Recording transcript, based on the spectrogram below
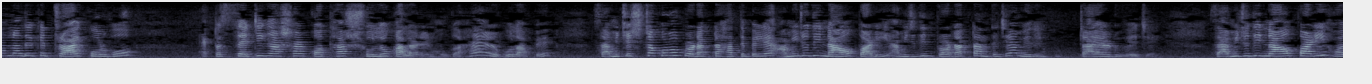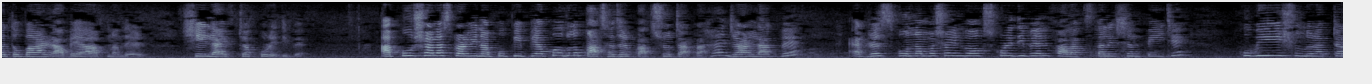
আপনাদেরকে ট্রাই করব। একটা সেটিং আসার কথা ষোলো কালারের মুগা হ্যাঁ গোলাপে। আমি চেষ্টা করব প্রোডাক্টটা হাতে পেলে। আমি যদি নাও পারি, আমি যেদিন প্রোডাক্ট আনতে চাই, আমি ওদিন খুব টায়ার্ড হয়ে যাই। আমি যদি নাও পারি হয়তো বা রাবেয়া আপনাদের সেই লাইফটা করে দিবে। আপু শানাস পারবিন আপু, পিপি, আপু, এগুলো পাঁচ হাজার পাঁচশো টাকা হ্যাঁ যার লাগবে অ্যাড্রেস ফোন নাম্বার সহ ইনবক্স করে দিবেন, ফালাক্স কালেকশন পেজে খুবই সুন্দর একটা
